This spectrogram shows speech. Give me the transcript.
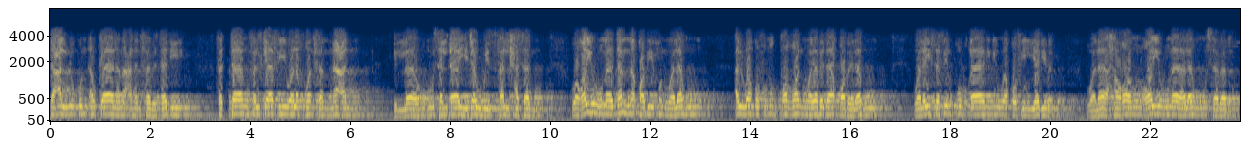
تعلق أو كان معنى فابتدي فالتام فالكافي ولفظا فامنعا إلا رؤوس الآي جوز فالحسن وغير ما تم قبيح وله الوقف مضطرا ويبدأ قبله وليس في القرآن من وقف يجب ولا حرام غير ما له سبب.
